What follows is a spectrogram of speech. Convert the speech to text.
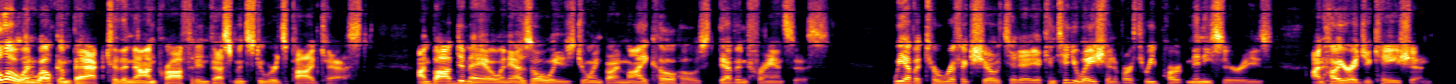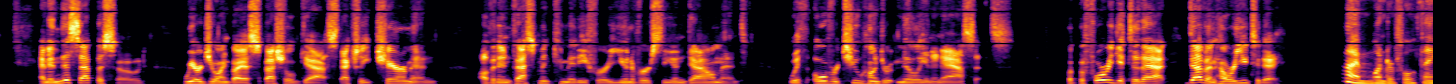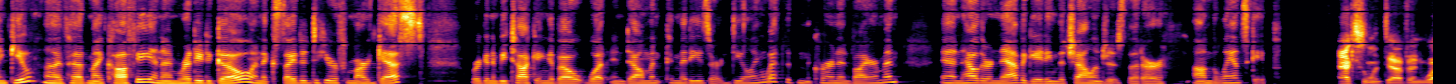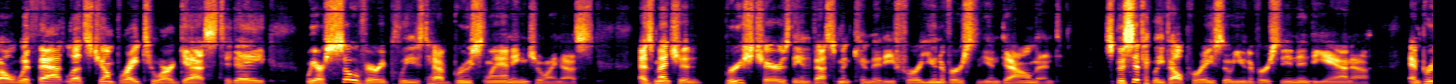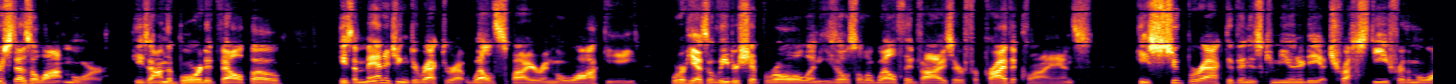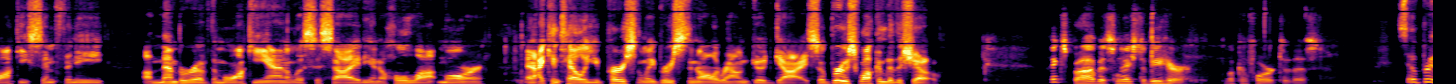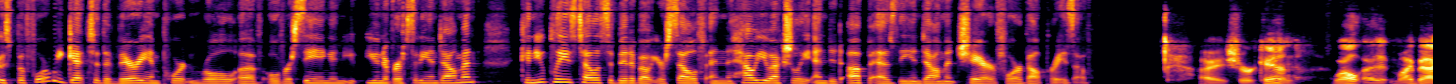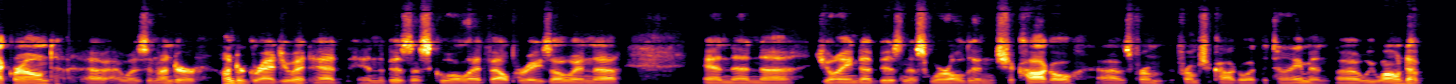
Hello, and welcome back to the Nonprofit Investment Stewards Podcast. I'm Bob DiMeo, and as always, joined by my co host, Devin Francis. We have a terrific show today, a continuation of our three part mini series on higher education. And in this episode, we are joined by a special guest, actually, chairman of an investment committee for a university endowment with over 200 million in assets. But before we get to that, Devin, how are you today? I'm wonderful. Thank you. I've had my coffee and I'm ready to go and excited to hear from our guest. We're going to be talking about what endowment committees are dealing with in the current environment and how they're navigating the challenges that are on the landscape. Excellent, Devin. Well, with that, let's jump right to our guest. Today, we are so very pleased to have Bruce Lanning join us. As mentioned, Bruce chairs the investment committee for a university endowment, specifically Valparaiso University in Indiana and Bruce does a lot more. He's on the board at Valpo. He's a managing director at WealthSpire in Milwaukee, where he has a leadership role, and he's also a wealth advisor for private clients. He's super active in his community, a trustee for the Milwaukee Symphony, a member of the Milwaukee Analyst Society, and a whole lot more. And I can tell you personally, Bruce is an all around good guy. So, Bruce, welcome to the show. Thanks, Bob. It's nice to be here. Looking forward to this. So, Bruce, before we get to the very important role of overseeing a university endowment, can you please tell us a bit about yourself and how you actually ended up as the endowment chair for Valparaiso? I sure can. Well, uh, my background, uh, I was an under undergraduate at in the business school at Valparaiso, and uh, and then uh, joined a business world in Chicago. I was from from Chicago at the time, and uh, we wound up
